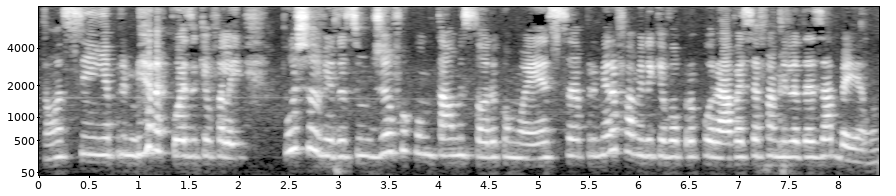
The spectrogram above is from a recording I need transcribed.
Então, assim, a primeira coisa que eu falei, puxa vida, se um dia eu for contar uma história como essa, a primeira família que eu vou procurar vai ser a família da Isabela.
